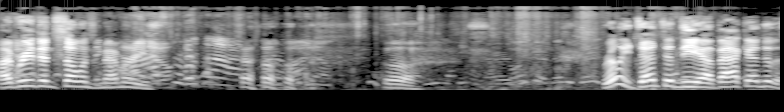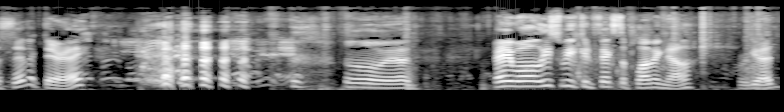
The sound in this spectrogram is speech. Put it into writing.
I breathed in someone's memories. Oh. Really dented the uh, back end of the Civic there, eh? oh man. Hey, well at least we can fix the plumbing now. We're good.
